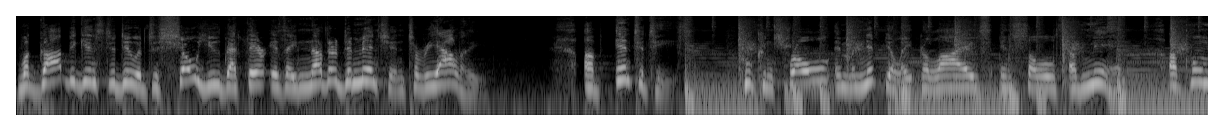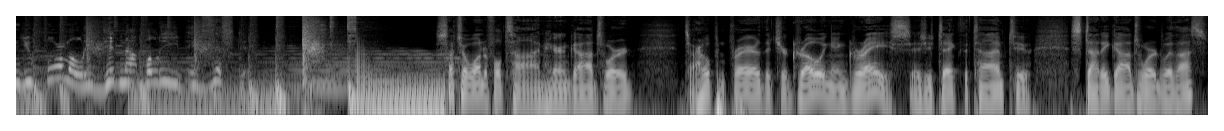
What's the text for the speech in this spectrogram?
What God begins to do is to show you that there is another dimension to reality of entities who control and manipulate the lives and souls of men of whom you formerly did not believe existed. Such a wonderful time here in God's Word. It's our hope and prayer that you're growing in grace as you take the time to study God's Word with us.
